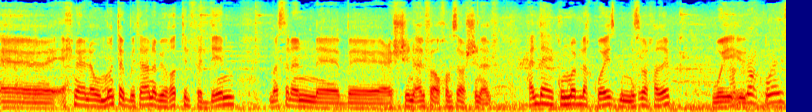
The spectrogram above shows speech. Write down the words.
آه، إحنا لو المنتج بتاعنا بيغطي الفدان مثلا ب 20000 أو 25000 هل ده هيكون مبلغ كويس بالنسبة لحضرتك؟ مبلغ كويس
